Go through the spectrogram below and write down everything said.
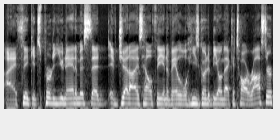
I think it's pretty unanimous that if Jedi is healthy and available, he's going to be on that Qatar roster,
